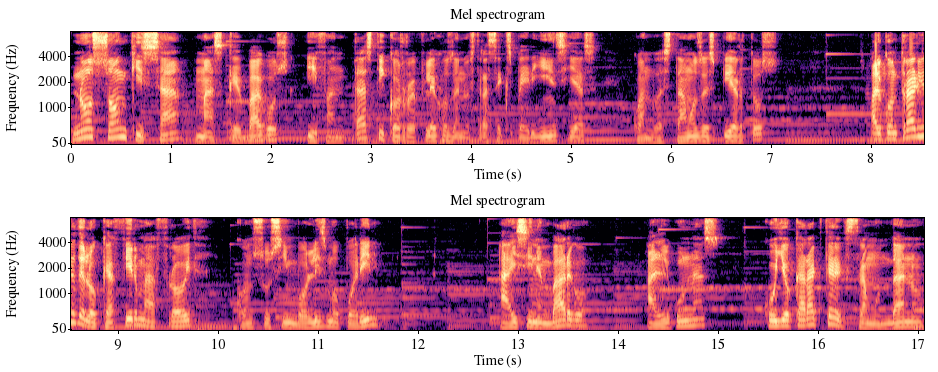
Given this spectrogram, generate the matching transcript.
no son quizá más que vagos y fantásticos reflejos de nuestras experiencias cuando estamos despiertos, al contrario de lo que afirma Freud con su simbolismo pueril, hay sin embargo algunas cuyo carácter extramundano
